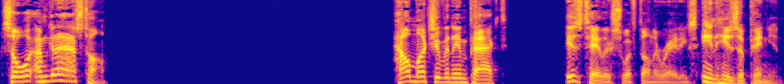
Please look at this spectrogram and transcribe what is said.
So I'm going to ask Tom how much of an impact is Taylor Swift on the ratings, in his opinion?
